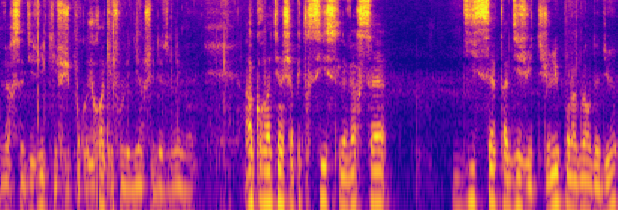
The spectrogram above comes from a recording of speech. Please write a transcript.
verset 18, je, crois qu'il faut le dire, je suis désolé, mais... En Corinthiens chapitre 6, le verset 17 à 18. Je lis pour la gloire de Dieu.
